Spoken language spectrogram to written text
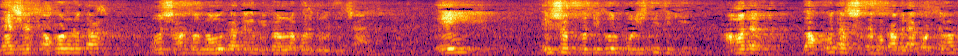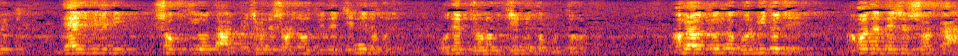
দেশের অখণ্ডতা ও সার্বভৌমিকতা থেকে বিপন্ন করে তুলতে চায়। এই এইসব প্রতিকূল পরিস্থিতিকে আমাদের দক্ষতার সাথে মোকাবিলা করতে হবে। দেশ বিরোধী শক্তি ও তার পেছনে ষড়যন্ত্রীদের চিহ্নিত করে ওদের জনবিচ্ছিন্নিত করতে হবে। আমরা অত্যন্ত গর্বিত যে আমাদের দেশের সরকার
